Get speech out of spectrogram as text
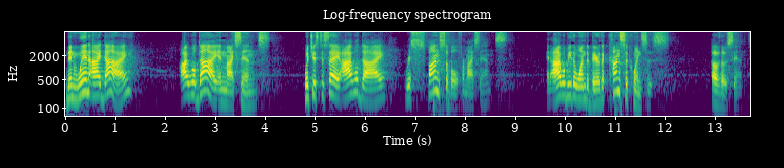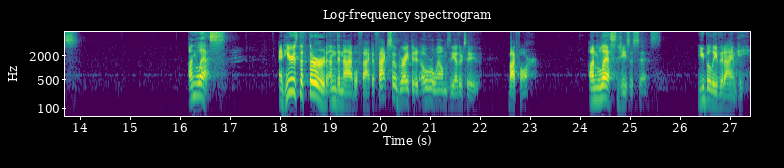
then when I die, I will die in my sins, which is to say, I will die responsible for my sins and I will be the one to bear the consequences of those sins. Unless, and here's the third undeniable fact, a fact so great that it overwhelms the other two by far. Unless, Jesus says, you believe that I am He.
